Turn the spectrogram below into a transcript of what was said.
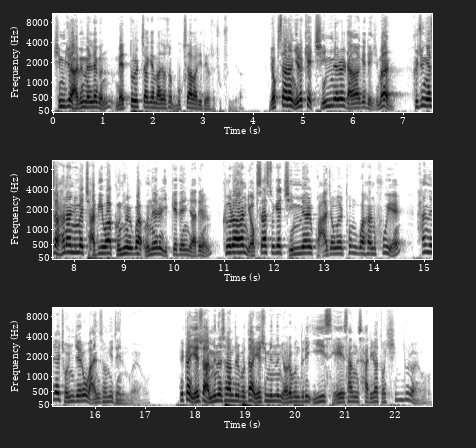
심지어 아비멜렉은 맷돌짝에 맞아서 묵사발이 되어서 죽습니다. 역사는 이렇게 진멸을 당하게 되지만 그 중에서 하나님의 자비와 긍휼과 은혜를 입게 되는 자들은 그러한 역사 속의 진멸 과정을 통과한 후에 하늘의 존재로 완성이 되는 거예요. 그러니까 예수 안 믿는 사람들보다 예수 믿는 여러분들이 이 세상 살이가 더 힘들어요.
